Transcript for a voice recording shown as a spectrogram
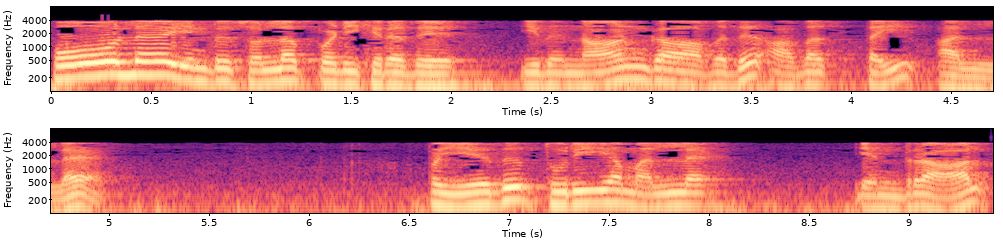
போல என்று சொல்லப்படுகிறது. இது நான்காவது அவஸ்தை அல்ல. இப்ப எது துரியம் அல்ல என்றால்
